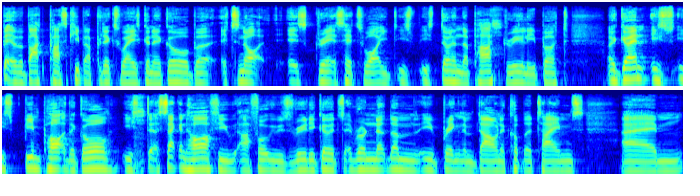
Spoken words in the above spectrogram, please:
bit of a back pass. Keeper predicts where he's going to go, but it's not his greatest hits. What he, he's, he's done in the past, really. But again, he's he's been part of the goal. He's the second half. He, I thought he was really good running at them. He bringing them down a couple of times. Um,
